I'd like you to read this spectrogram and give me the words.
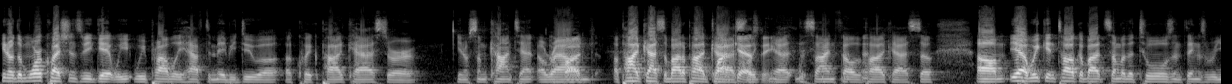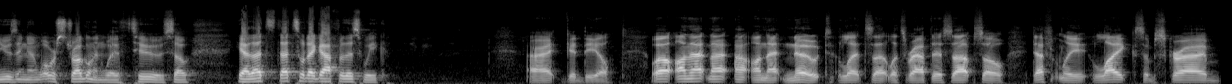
you know, the more questions we get, we, we probably have to maybe do a, a quick podcast or you know some content around a, podcast about a podcast, like yeah, the Seinfeld podcast. So, um, yeah, we can talk about some of the tools and things we're using and what we're struggling with too. So, yeah, that's that's what I got for this week. All right, good deal. Well, on that no- uh, on that note, let's uh, let's wrap this up. So definitely like, subscribe.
